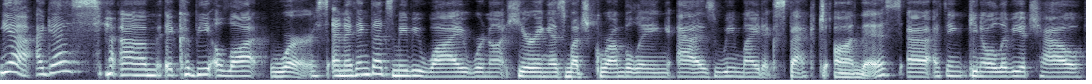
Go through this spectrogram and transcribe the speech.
Yeah, I guess um, it could be a lot worse. And I think that's maybe why we're not hearing as much grumbling as we might expect on this. Uh, I think, you know, Olivia Chow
